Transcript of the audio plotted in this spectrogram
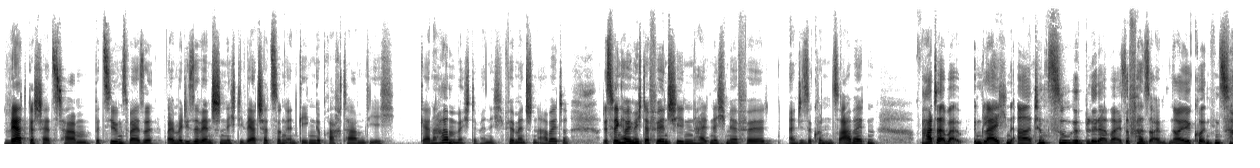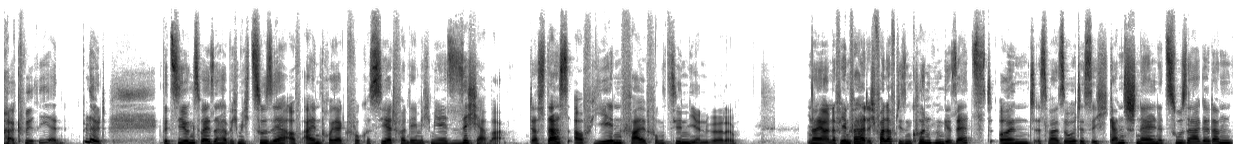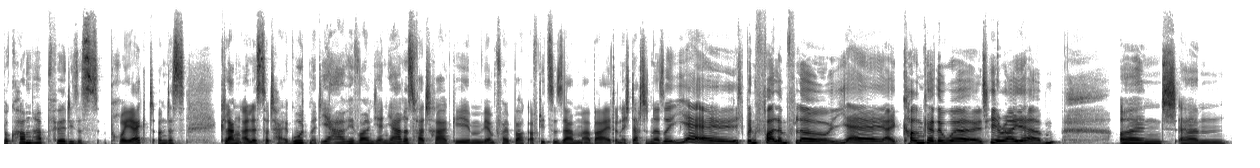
wertgeschätzt haben, beziehungsweise weil mir diese Menschen nicht die Wertschätzung entgegengebracht haben, die ich gerne haben möchte, wenn ich für Menschen arbeite. Deswegen habe ich mich dafür entschieden, halt nicht mehr für diese Kunden zu arbeiten, hatte aber im gleichen Atemzuge blöderweise versäumt, neue Kunden zu akquirieren. Blöd. Beziehungsweise habe ich mich zu sehr auf ein Projekt fokussiert, von dem ich mir sicher war, dass das auf jeden Fall funktionieren würde. Naja, und auf jeden Fall hatte ich voll auf diesen Kunden gesetzt. Und es war so, dass ich ganz schnell eine Zusage dann bekommen habe für dieses Projekt. Und das klang alles total gut mit, ja, wir wollen dir einen Jahresvertrag geben, wir haben voll Bock auf die Zusammenarbeit. Und ich dachte nur so, yay, ich bin voll im Flow, yay, I conquer the world, here I am. Und ähm,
